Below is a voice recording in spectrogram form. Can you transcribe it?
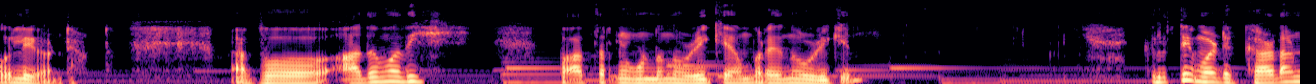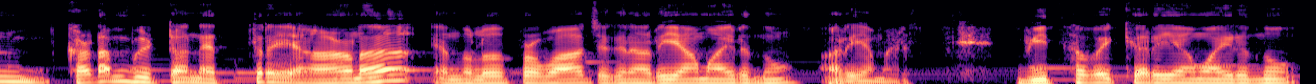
ഒലിവ് എണ്ണ ഉണ്ട്. അപ്പോൾ അത് മതി. പാത്രം കൊണ്ടൊന്ന് ഒഴിക്കാൻ പറയുന്നു ഒഴിക്കുന്നു കൃത്യമായിട്ട് കടം കടം വീട്ടാൻ എത്രയാണ് എന്നുള്ളത് പ്രവാചകൻ അറിയാമായിരുന്നു? അറിയാമായിരുന്നു. വിധവയ്ക്ക് അറിയാമായിരുന്നു?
